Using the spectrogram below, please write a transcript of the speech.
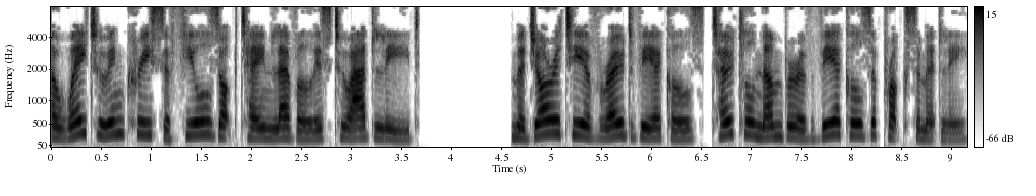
A way to increase a fuel's octane level is to add lead. Majority of road vehicles total number of vehicles approximately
